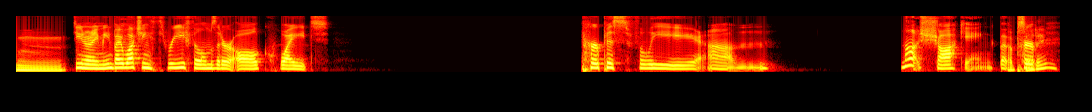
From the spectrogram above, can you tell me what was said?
Mm, Do you know what I mean? By watching three films that are all quite purposefully um not shocking, but upsetting. per-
